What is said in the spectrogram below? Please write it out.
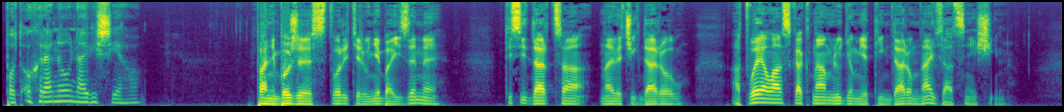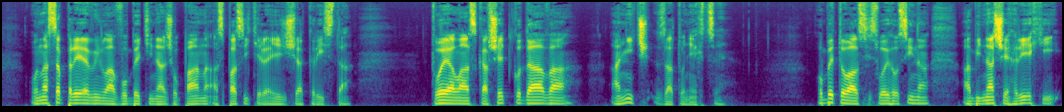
pod ochranou Najvyššieho. Pane Bože, stvoriteľu neba i zeme, Ty si darca najväčších darov a Tvoja láska k nám ľuďom je tým darom najzácnejším. Ona sa prejavila v obeti nášho pána a spasiteľa Ježiša Krista. Tvoja láska všetko dáva a nič za to nechce. Obetoval si svojho syna, aby naše hriechy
